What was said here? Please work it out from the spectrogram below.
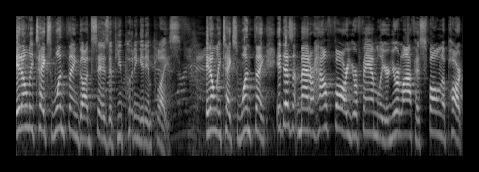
It only takes one thing, God says, if you putting it in place. It only takes one thing. It doesn't matter how far your family or your life has fallen apart.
